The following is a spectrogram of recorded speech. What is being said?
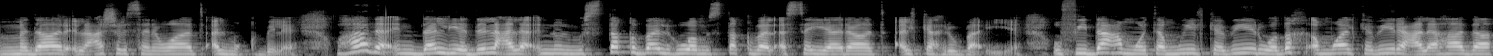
مدار العشر سنوات المقبلة. وهذا إن دل يدل على أنه المستقبل هو مستقبل السيارات الكهربائية. وفي دعم وتمويل كبير وضخ أموال كبيرة على هذا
